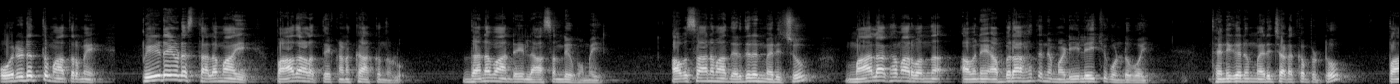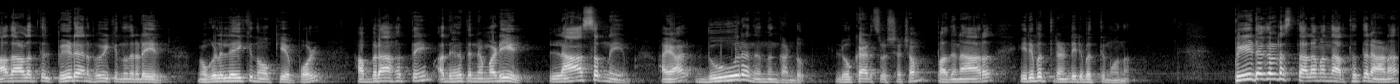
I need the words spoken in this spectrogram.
ഒരിടത്ത് മാത്രമേ പീഡയുടെ സ്ഥലമായി പാതാളത്തെ കണക്കാക്കുന്നുള്ളൂ. ധനവാന്റെയും ലാസറിന്റെ ഉപമയിൽ. അവസാനം ആ ദരിദ്രൻ മരിച്ചു. മാലാഖമാർ വന്ന് അവനെ അബ്രാഹത്തിന്റെ മടിയിലേക്ക് കൊണ്ടുപോയി. ധനികനും മരിച്ചടക്കപ്പെട്ടു. പാതാളത്തിൽ പീഡ അനുഭവിക്കുന്നതിനിടയിൽ മുകളിലേക്ക് നോക്കിയപ്പോൾ അബ്രാഹത്തെയും അദ്ദേഹത്തിന്റെ മടിയിൽ ലാസറിനെയും അയാൾ ദൂരെ നിന്നും കണ്ടു. ലൂക്കാഡ് സുശേഷം പതിനാറ് ഇരുപത്തിരണ്ട് ഇരുപത്തിമൂന്ന്. പീഡകളുടെ സ്ഥലമെന്ന അർത്ഥത്തിലാണ്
